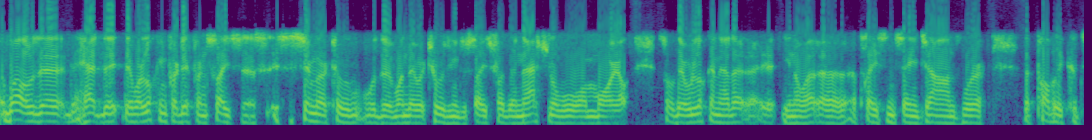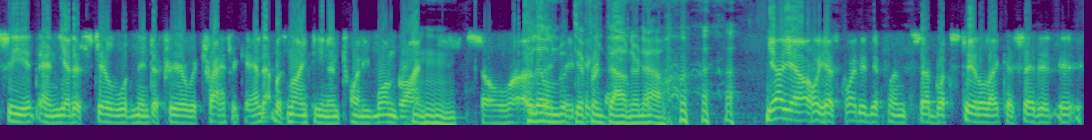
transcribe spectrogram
Well, they had they, they, were looking for different sites. It's, it's similar to the, when they were choosing the sites for the National War Memorial. So they were looking at a you know a, a place in St. John's where the public could see it, and yet it still wouldn't interfere with traffic. And that was 19 and 21, Brian. Mm-hmm. So uh, it's a little they, they different down there now. Yeah, yeah, oh yes, quite a difference, uh, but still, like I said, it, it,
